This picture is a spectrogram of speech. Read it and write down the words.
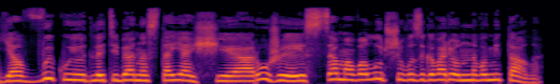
я выкую для тебя настоящее оружие из самого лучшего заговоренного металла.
